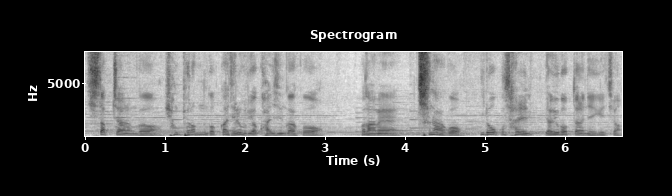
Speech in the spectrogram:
시답지 않은 거, 형편없는 것까지를 우리가 관심 갖고 그다음에 친하고 이러고 살 여유가 없다는 얘기겠죠.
